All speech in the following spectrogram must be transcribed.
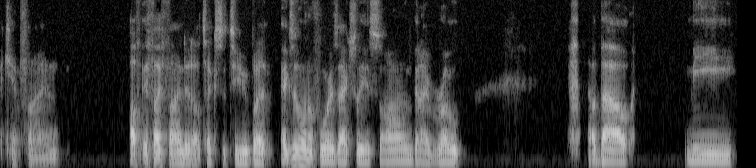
I can't find. I'll, if I find it, I'll text it to you. But Exit 104 is actually a song that I wrote about me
